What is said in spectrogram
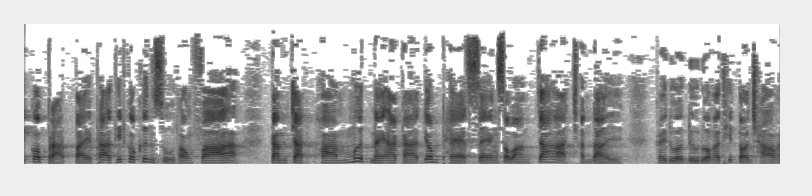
ฆก็ปราดไป พระอาทิตย์ก็ขึ้นสู่ท้องฟ้ากำจัดความมืดในอากาศย่อมแผดแสงสว่างจ้าฉันใด เคยดูดูดวงอาทิตย์ตอนเช้าไหม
